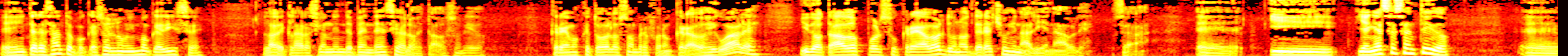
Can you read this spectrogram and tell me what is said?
es interesante porque eso es lo mismo que dice la Declaración de Independencia de los Estados Unidos. Creemos que todos los hombres fueron creados iguales y dotados por su creador de unos derechos inalienables. O sea, eh, y, en ese sentido, eh,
